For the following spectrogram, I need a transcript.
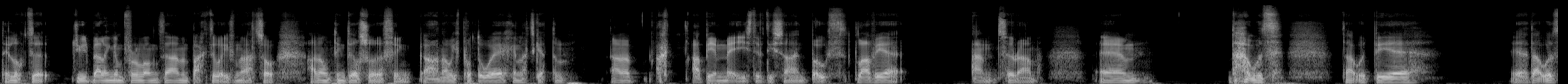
They looked at Jude Bellingham for a long time and backed away from that. So I don't think they'll sort of think, oh no, we've put the work in, let's get them. And I'd, I'd be amazed if they signed both Lavia and Thuram. Um, that would that would be a yeah that would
